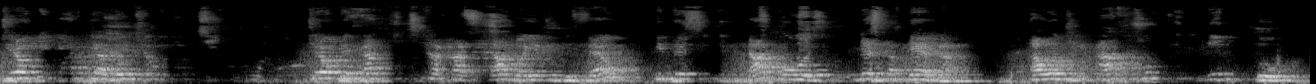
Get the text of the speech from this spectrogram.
tirar o pecado que Adão tinha tirar o pecado arrastado a do céu e precipitado hoje nesta terra, aonde há sofrimento,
